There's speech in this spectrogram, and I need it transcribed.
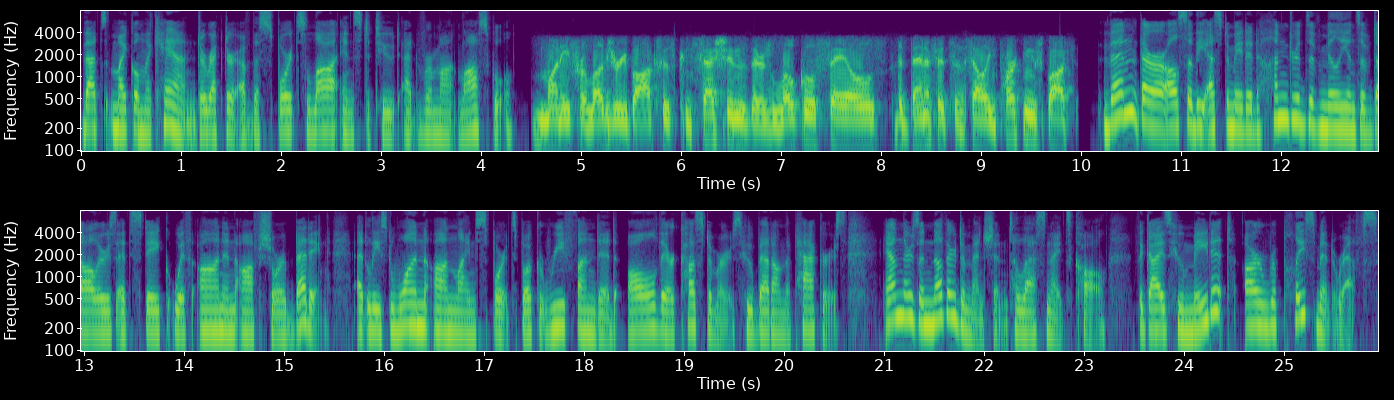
That's Michael McCann, director of the Sports Law Institute at Vermont Law School. Money for luxury boxes, concessions, there's local sales, the benefits of selling parking spots. Then there are also the estimated hundreds of millions of dollars at stake with on and offshore betting. At least one online sportsbook refunded all their customers who bet on the Packers. And there's another dimension to last night's call. The guys who made it are replacement refs.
